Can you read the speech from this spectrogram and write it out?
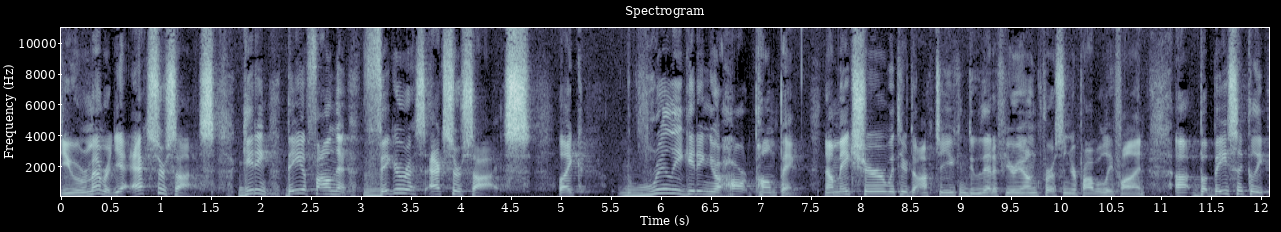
You remember, yeah, exercise. Getting, they have found that vigorous exercise, like really getting your heart pumping. Now, make sure with your doctor you can do that. If you're a young person, you're probably fine. Uh, but basically,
